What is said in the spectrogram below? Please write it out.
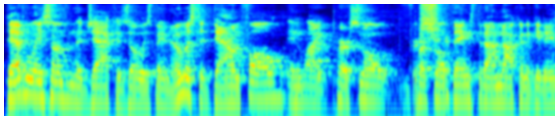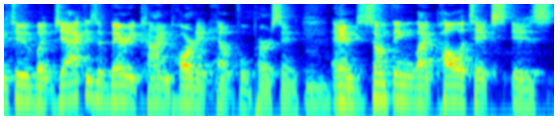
Definitely something that Jack has always been almost a downfall in like personal personal sure. things that I'm not going to get into, but Jack is a very kind-hearted, helpful person mm-hmm. and something like politics is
